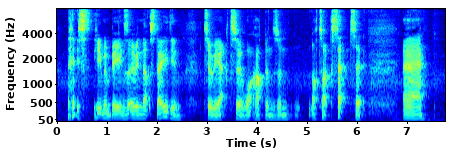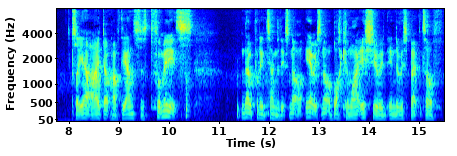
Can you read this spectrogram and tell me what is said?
it's human beings that are in that stadium to react to what happens and not accept it. Uh, so yeah, I don't have the answers. For me, it's no pun intended. It's not you know it's not a black and white issue in, in the respect of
